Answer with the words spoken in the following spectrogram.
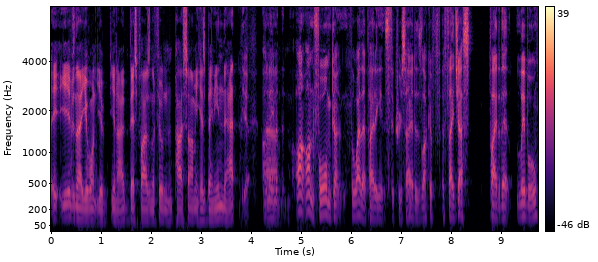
Even though you want your you know best players on the field, and Paisami has been in that. Yeah. I mean, um, on, on, form, the way they played against the Crusaders, like if, if they just played at that level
